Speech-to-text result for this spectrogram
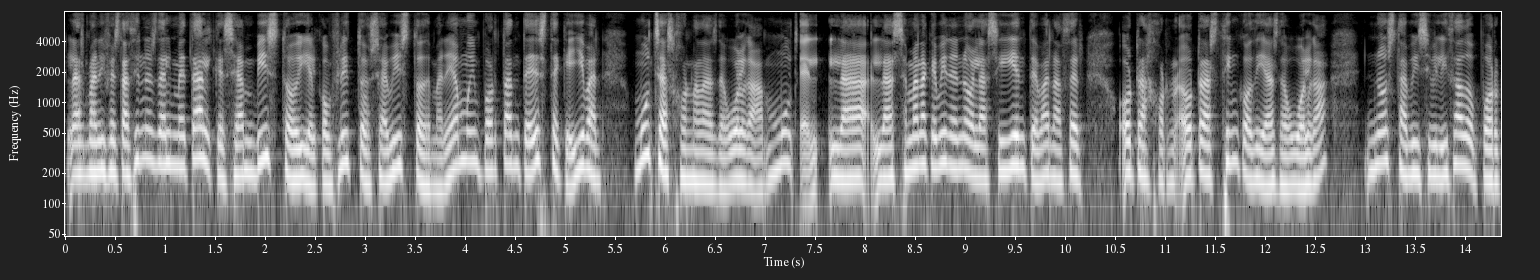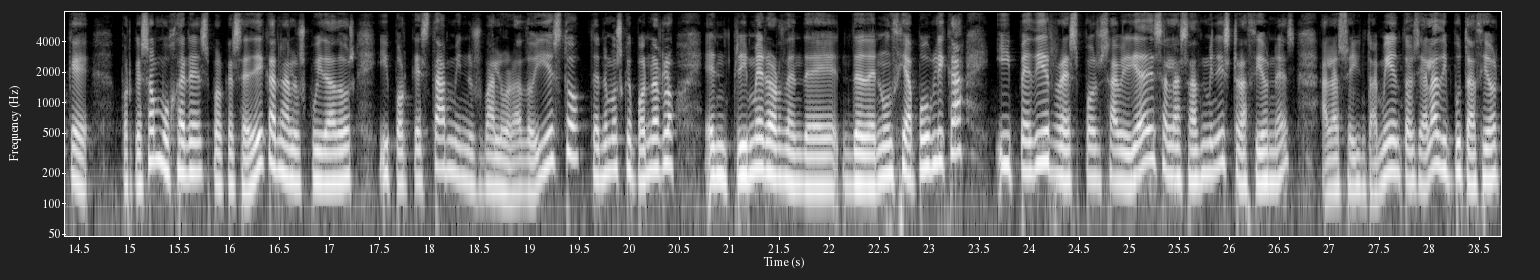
las manifestaciones del metal que se han visto y el conflicto se ha visto de manera muy importante, este que llevan muchas jornadas de huelga, la, semana que viene, no, la siguiente van a hacer otra otras cinco días de huelga, no está visibilizado porque porque son mujeres, porque se dedican a los cuidados y porque está minusvalorado. Y esto tenemos que ponerlo en primer orden de, denuncia pública y pedir responsabilidades a las administraciones, a los ayuntamientos y a la Diputación,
